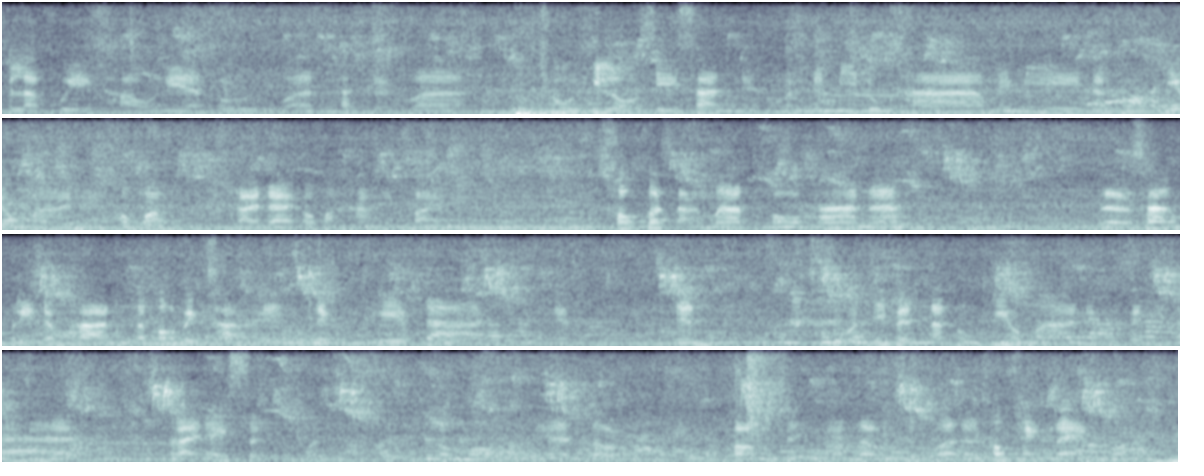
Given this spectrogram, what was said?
เวลาคุยกับเขาเนี่ยเขารู้สึกว่าถ้าเกิดว่าช่วงที่โลซีซั่นเนี่ยมันไม่มีลูกค้าไม่มีนักท่องเที่ยวมาเนี่ยเขาก็รายได้เขาก็หายไป เขาก็สามารถทอผ้านะเอ่สร้างผลิตภัณฑ์แล้วก็เอาไปขายในกรุงเทพได้เนี่ยนั้นส่วนที่เป็นนักท่องเที่ยวมาเนี่ยเป็นแค่รายได้เสริมเรามองอย่างเงี้ยเราความรู้สึกเนี่ยเรารู้สึกว่าเขาแข็งแรงกว่า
